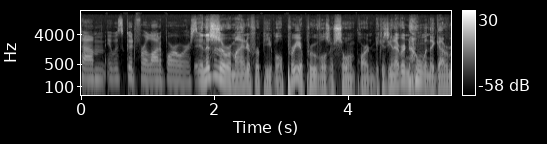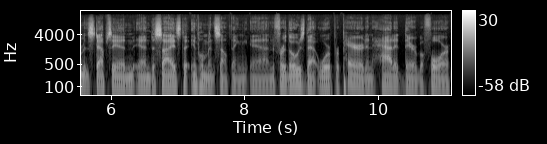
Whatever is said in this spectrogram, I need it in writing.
um, it was good for a lot of borrowers. And this is a reminder for people pre approvals are so important because you never know when the government steps in and decides to implement something. And for those that were prepared and had it there before,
